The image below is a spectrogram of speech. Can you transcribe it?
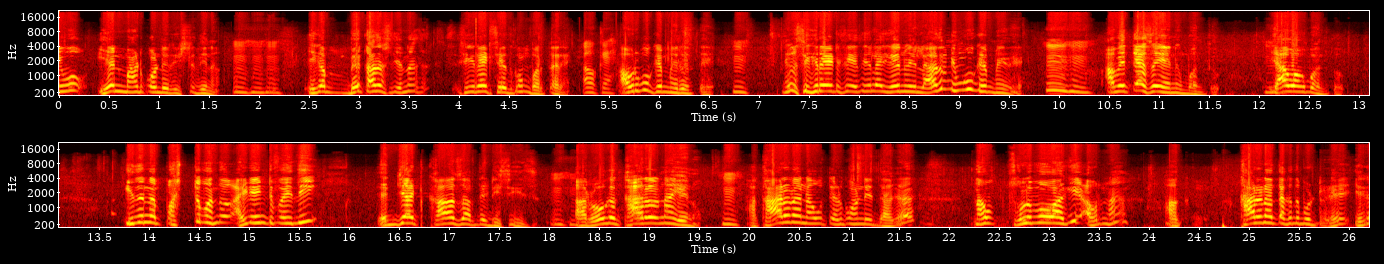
ನೀವು ಏನು ಮಾಡ್ಕೊಂಡಿರಿ ಇಷ್ಟು ದಿನ? ಈಗ ಬೇಕಾದಷ್ಟು ಜನ ಸಿಗರೇಟ್ ಸೇದ್ಕೊಂಡು ಬರ್ತಾರೆ. ಅವ್ರಿಗೂ ಕೆಮ್ಮಿರುತ್ತೆ ನೀವು ಸಿಗರೇಟ್ ಸೇದಿಲ್ಲ ಏನೂ ಇಲ್ಲ ಆದರೂ ನಿಮಗೂ ಕೆಮ್ಮಿದೆ ಆ ವ್ಯತ್ಯಾಸ ಏನಕ್ಕೆ ಬಂತು? ಯಾವಾಗ ಬಂತು? ಇದನ್ನು ಫಸ್ಟ್ ಬಂದು identify the exact cause of the disease ಆ ರೋಗ ಕಾರಣ ಏನು? ಆ ಕಾರಣ ನಾವು ತಿಳ್ಕೊಂಡಿದ್ದಾಗ ನಾವು ಸುಲಭವಾಗಿ ಅವ್ರನ್ನ ಆ ಕಾರಣ ತೆಗೆದುಬಿಟ್ರೆ ಈಗ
